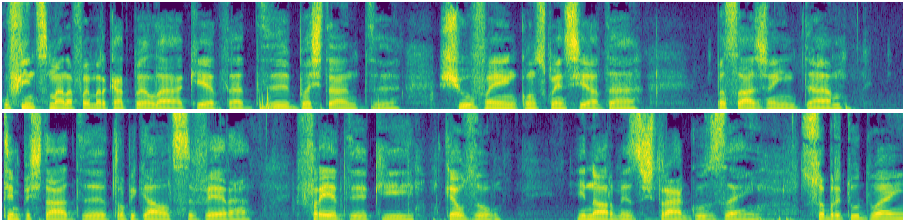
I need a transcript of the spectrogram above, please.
o fim de semana foi marcado pela queda de bastante chuva em consequência da passagem da tempestade tropical severa Fred, que causou enormes estragos em, sobretudo em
